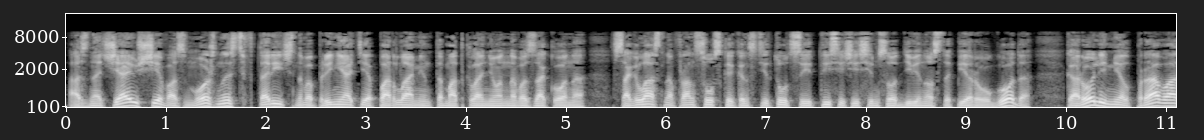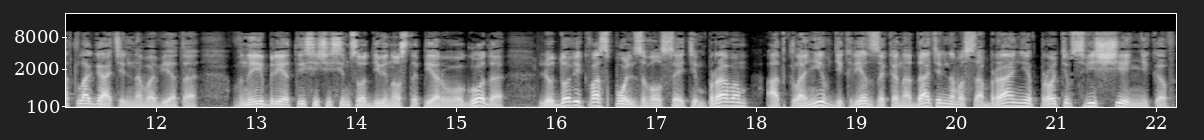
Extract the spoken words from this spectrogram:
означающее возможность вторичного принятия парламентом отклоненного закона. Согласно французской конституции 1791 года, король имел право отлагательного вето. В ноябре 1791 года Людовик воспользовался этим правом, отклонив декрет законодательного собрания против священников,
